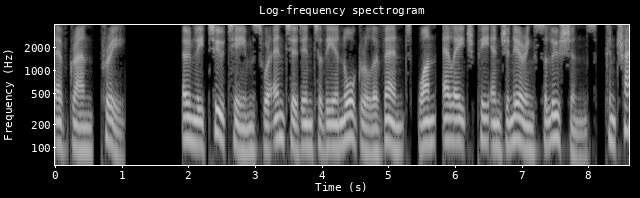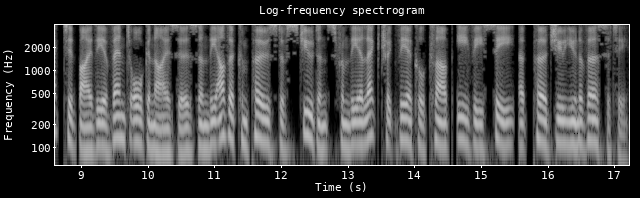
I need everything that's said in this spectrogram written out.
EV Grand Prix. Only two teams were entered into the inaugural event, one, LHP Engineering Solutions, contracted by the event organizers and the other composed of students from the Electric Vehicle Club at Purdue University.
